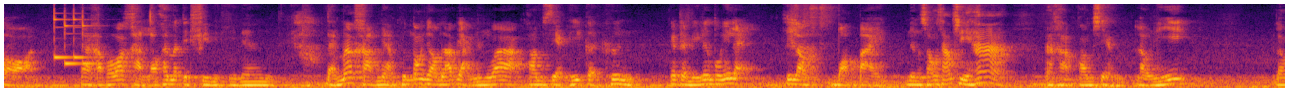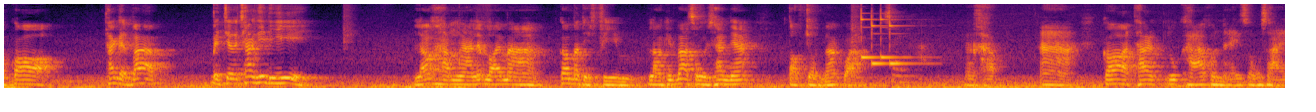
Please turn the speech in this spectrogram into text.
ก่อนนะครับเพราะว่าขัดเราค่อยมาติดฟิล์มอีกทีนึงค่ะแต่เมื่อขัดเนี่ยคุณต้องยอมรับอย่างหนึ่งว่าความเสี่ยงที่เกิดขึ้น ก็จะมีเรื่องพวกนี้แหละ ที่เราบอกไป 1 2 3 4 5นะครับความเสี่ยงเหล่านี้ แล้วก็ถ้าเกิดว่าไปเจอช่างที่ดี แล้วทำงานเรียบร้อยมาก็มาติดฟิล์ม เราคิดว่าโซลูชันเนี้ยตอบโจทย์มากกว่าใช่ค่ะนะครับอ่าก็ถ้าลูกค้าคนไหนสงสัย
